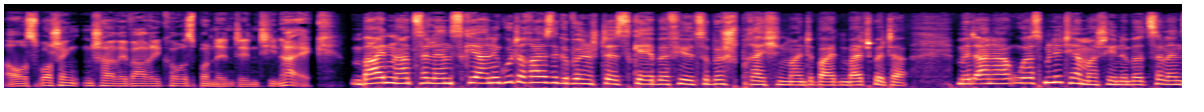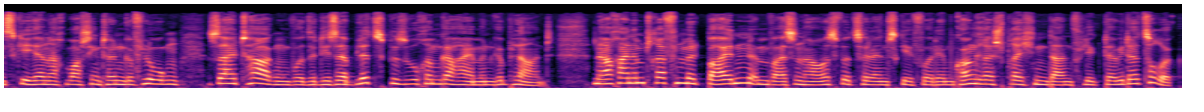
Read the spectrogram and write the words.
Aus Washington Charivari-Korrespondentin Tina Eck. Biden hat Zelensky eine gute Reise gewünscht. Es gäbe viel zu besprechen, meinte Biden Biden bei Twitter. Mit einer US-Militärmaschine wird Zelensky hier nach Washington geflogen. Seit Tagen wurde dieser Blitzbesuch im Geheimen geplant. Nach einem Treffen mit Biden im Weißen Haus wird Zelensky vor dem Kongress sprechen, dann fliegt er wieder zurück.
